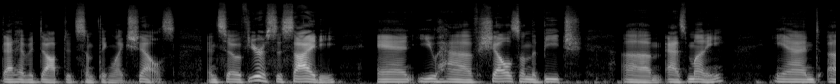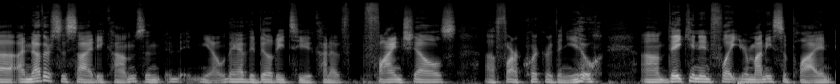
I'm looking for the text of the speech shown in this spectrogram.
that have adopted something like shells. And so if you're a society and you have shells on the beach um, as money, and uh, another society comes and you know they have the ability to kind of find shells uh, far quicker than you. Um, they can inflate your money supply and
